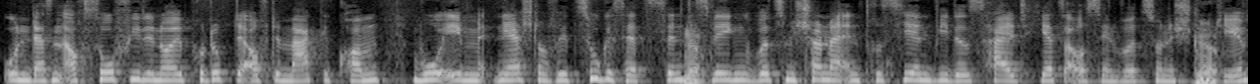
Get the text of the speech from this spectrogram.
Und da sind auch so viele neue Produkte auf den Markt gekommen, wo eben Nährstoffe zugesetzt sind. Ja. Deswegen würde es mich schon mal interessieren, wie das halt jetzt aussehen wird, so eine Studie.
